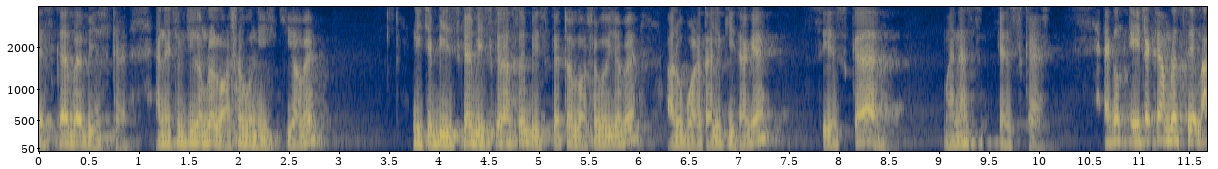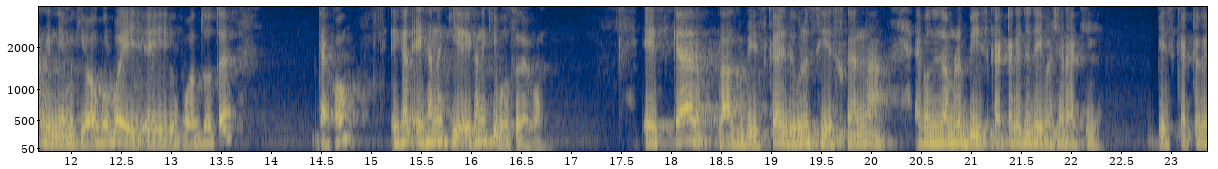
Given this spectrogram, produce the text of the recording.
A square by B square and এটা যদি আমরা লসাগু নিই, কী হবে? নিচে বি স্কোয়ার বি স্কোয়ার আছে বি স্কোয়ারটা লসাগু হয়ে যাবে। আর উপরে তাহলে কী থাকে? C square minus A square এখন এটাকে আমরা সেম আগের নিয়মে কীভাবে করব? এই এই উপপাদ্যতে। দেখো, এখানে এখানে কি এখানে কি বলছে দেখো? A square plus B square যেগুলো সি স্কোয়ার না? এখন যদি আমরা বি স্কোয়ারটাকে যদি এই পাশে রাখি বি স্কোয়ারটাকে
